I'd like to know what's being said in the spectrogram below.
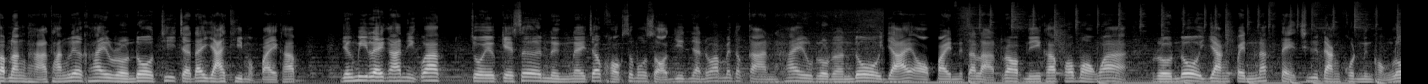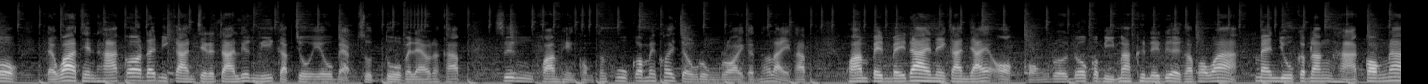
กำลังหาทางเลือกให้โรนโดที่จะได้ย้ายทีมออกไปครับ ยังมีรายงานอีกว่า โจเอลเกเซอร์หนึ่งในเจ้าของสโมสรยืนยันว่าไม่ต้องการให้โรนัลโดย้ายออกไปในตลาดรอบนี้ครับ เพราะมองว่าโรนัลโดยังเป็นนักเตะชื่อดังคนหนึ่งของโลก แต่ว่าเทนฮากก็ได้มีการเจรจาเรื่องนี้กับโจเอลแบบส่วนตัวไปแล้วนะครับ ซึ่งความเห็นของทั้งคู่ก็ไม่ค่อยจะลงรอยกันเท่าไหร่ครับ ความเป็นไปได้ในการย้ายออกของโรนัลโดก็มีมากขึ้นเรื่อยๆครับเพราะว่าแมนยูกำลังหากองหน้า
